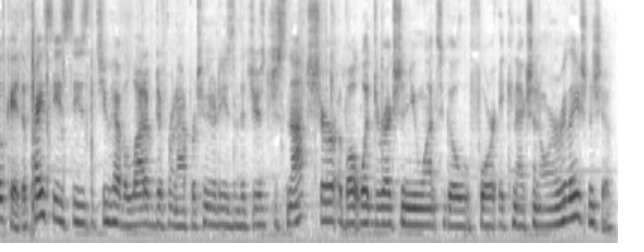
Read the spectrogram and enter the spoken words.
Okay, the Pisces sees that you have a lot of different opportunities and that you're just not sure about what direction you want to go for a connection or a relationship.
